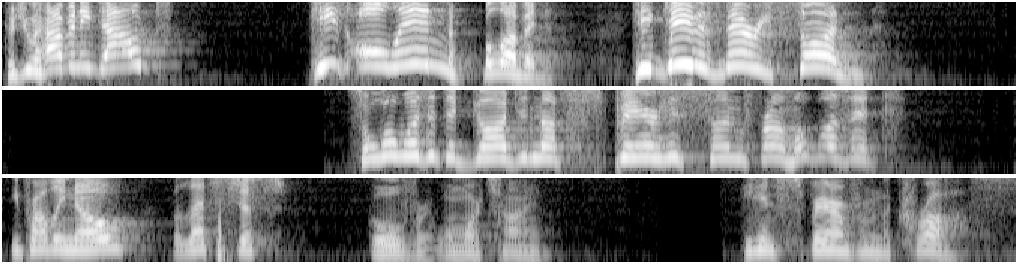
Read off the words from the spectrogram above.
Could you have any doubt? He's all in, beloved. He gave his very son. So, what was it that God did not spare his son from? What was it? You probably know, but let's just go over it one more time. He didn't spare him from the cross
